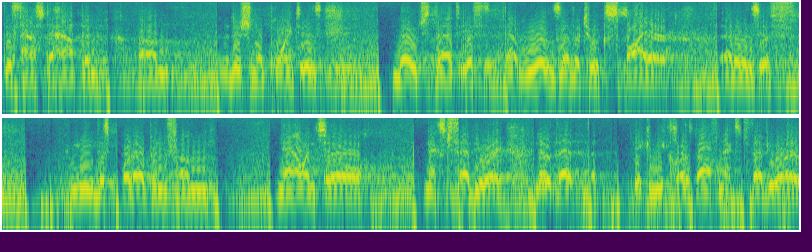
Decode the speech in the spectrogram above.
this has to happen. Um, an additional point is note that if that rule is ever to expire, that is, if we need this port open from now until next February, note that, that it can be closed off next February.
